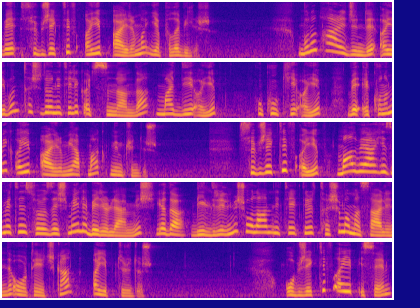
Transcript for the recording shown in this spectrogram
ve sübjektif ayıp ayrımı yapılabilir. Bunun haricinde ayıbın taşıdığı nitelik açısından da maddi ayıp, hukuki ayıp ve ekonomik ayıp ayrımı yapmak mümkündür. Sübjektif ayıp, mal veya hizmetin sözleşmeyle belirlenmiş ya da bildirilmiş olan nitelikleri taşımaması halinde ortaya çıkan ayıp türüdür. Objektif ayıp ise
